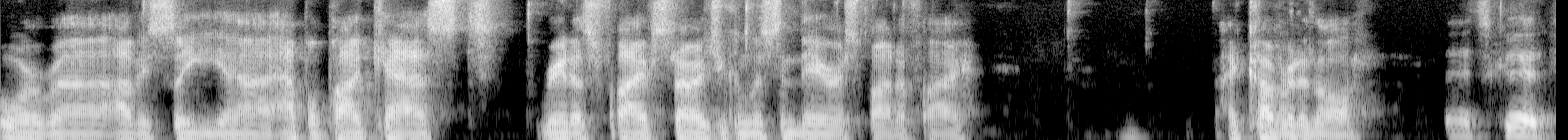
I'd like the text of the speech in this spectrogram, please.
or uh, obviously uh, Apple Podcast, rate us five stars. You can listen there or Spotify. I covered it all. That's good.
